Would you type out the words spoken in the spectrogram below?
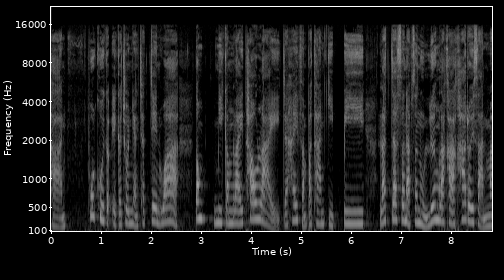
ทาน พูดคุยกับเอกชนอย่างชัดเจนว่า ต้องมีกำไรเท่าไหร่ จะให้สัมปทานกี่ปี รัฐจะสนับสนุนเรื่องราคาค่าโดยสารไหม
